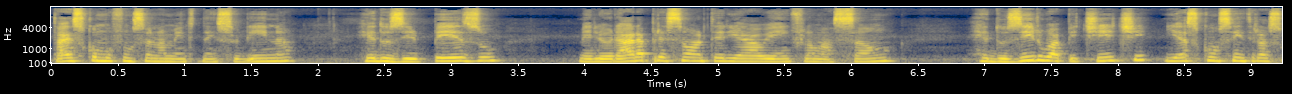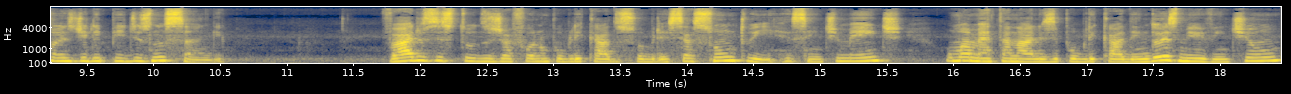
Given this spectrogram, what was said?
tais como o funcionamento da insulina, reduzir peso, melhorar a pressão arterial e a inflamação, reduzir o apetite e as concentrações de lipídios no sangue. Vários estudos já foram publicados sobre esse assunto e, recentemente, uma meta-análise publicada em 2021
